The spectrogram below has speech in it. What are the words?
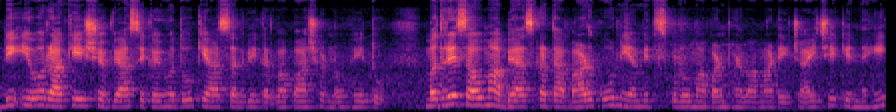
ડીઈઓ રાકેશ વ્યાસે કહ્યું હતું કે આ સર્વે કરવા પાછળનો હેતુ મદરેસાઓમાં અભ્યાસ કરતા બાળકો નિયમિત સ્કૂલોમાં પણ ભણવા માટે જાય છે કે નહીં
